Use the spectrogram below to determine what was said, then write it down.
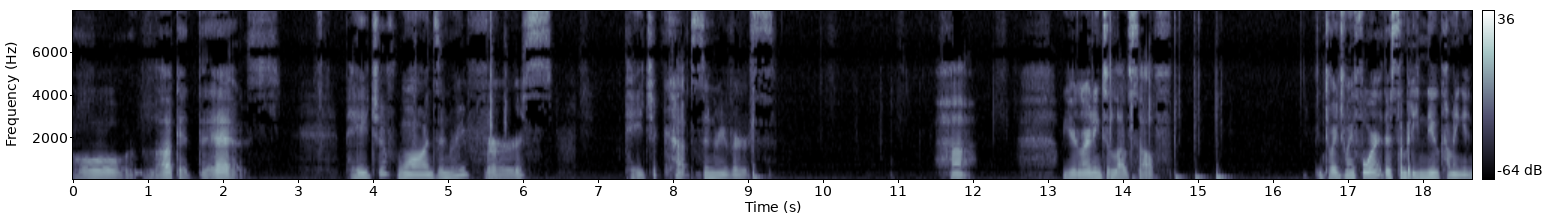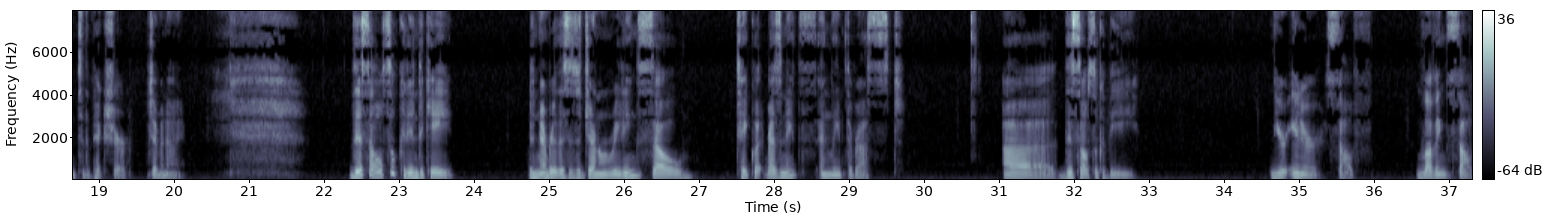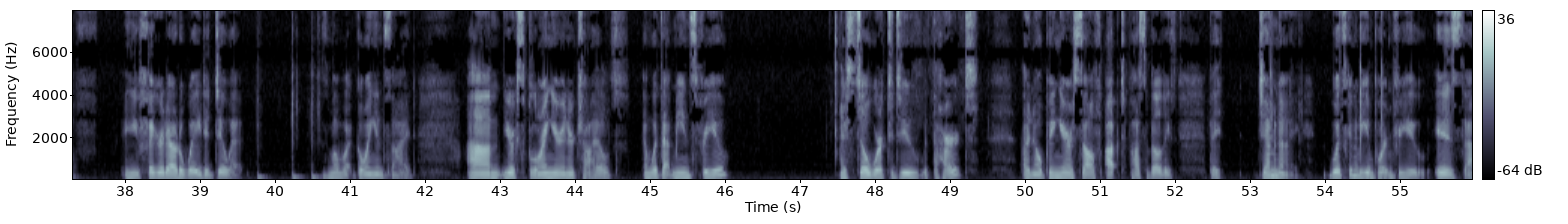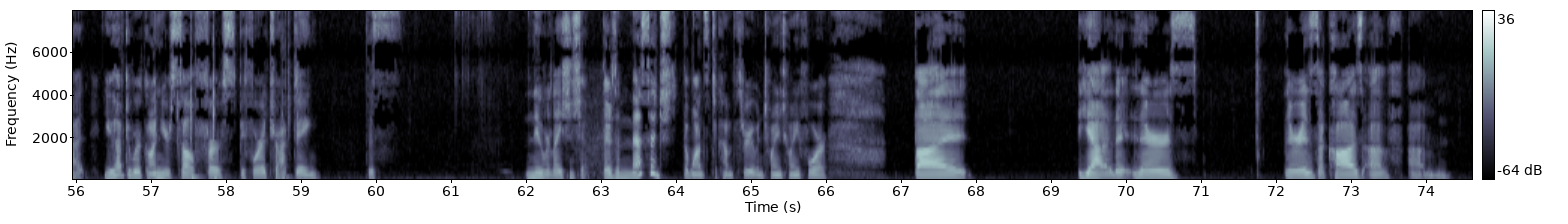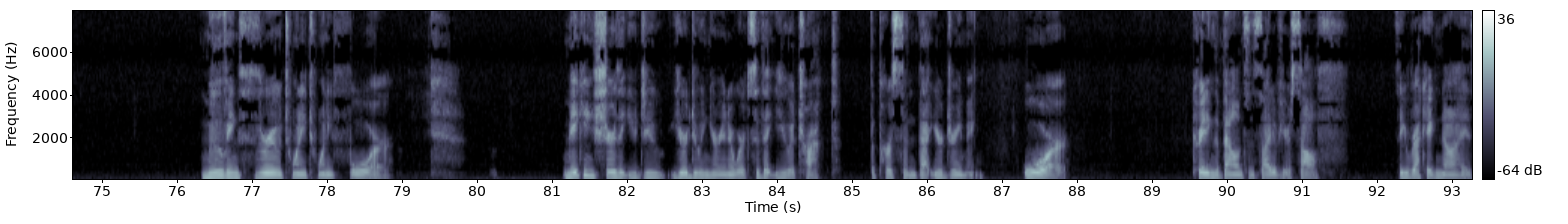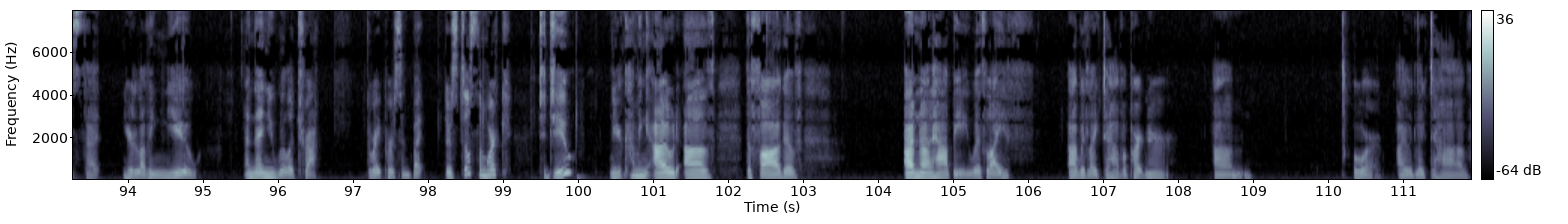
Oh, look at this. Page of Wands in reverse. Page of Cups in reverse. Huh. You're learning to love self. In 2024, there's somebody new coming into the picture, Gemini. This also could indicate, remember, this is a general reading, so take what resonates and leave the rest. Uh, this also could be your inner self, loving self, and you figured out a way to do it. It's about going inside. Um, you're exploring your inner child and what that means for you. There's still work to do with the heart and opening yourself up to possibilities. Gemini, what's going to be important for you is that you have to work on yourself first before attracting this new relationship. There's a message that wants to come through in 2024. But yeah, there, there's there is a cause of um, moving through 2024 making sure that you do, you're doing your inner work so that you attract the person that you're dreaming. Or creating the balance inside of yourself. So you recognize that you're loving you and then you will attract the right person. But there's still some work to do. You're coming out of the fog of, I'm not happy with life. I would like to have a partner. Um, or I would like to have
